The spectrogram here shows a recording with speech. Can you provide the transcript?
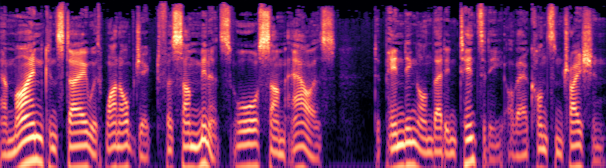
our mind can stay with one object for some minutes or some hours, depending on that intensity of our concentration.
